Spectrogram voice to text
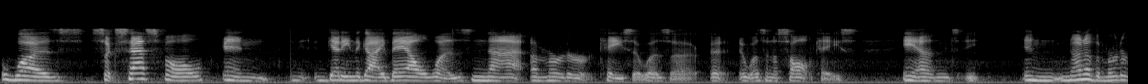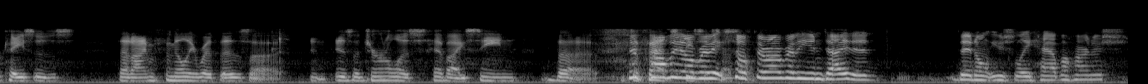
was successful in getting the guy bail was not a murder case. It was a it was an assault case, and in none of the murder cases that I'm familiar with as a as a journalist have I seen the They're defense probably be already. So if they're already indicted, they don't usually have a harnish.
